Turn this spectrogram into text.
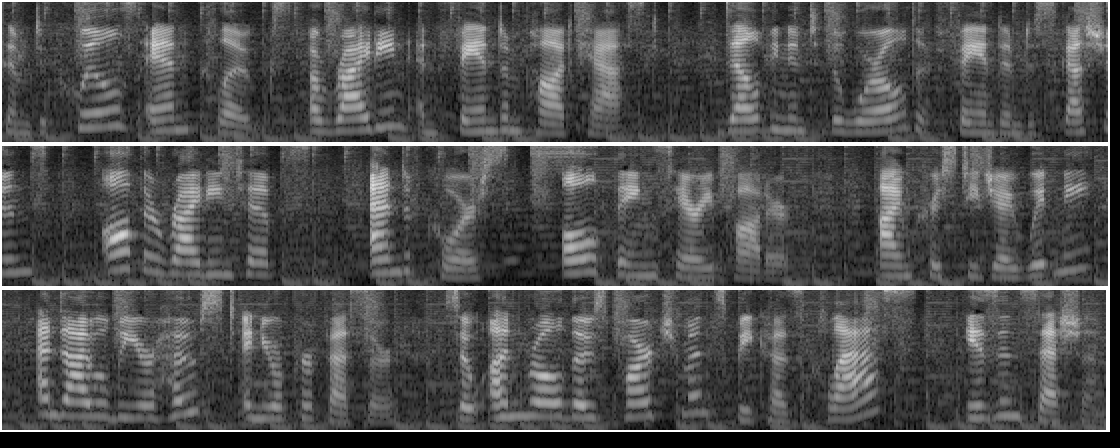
Welcome to Quills and Cloaks, a writing and fandom podcast, delving into the world of fandom discussions, author writing tips, and of course, all things Harry Potter. I'm Christy J. Whitney, and I will be your host and your professor. So unroll those parchments because class is in session.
